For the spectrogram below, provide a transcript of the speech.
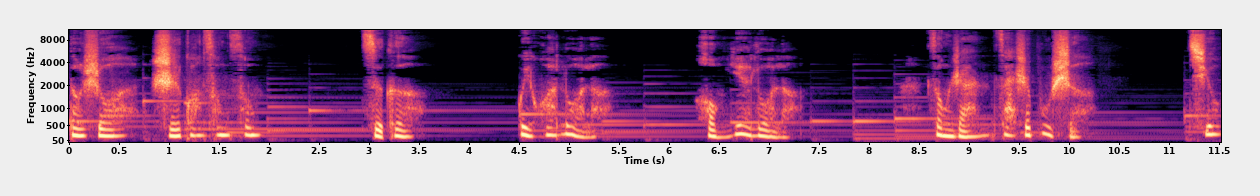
都说时光匆匆，此刻桂花落了，红叶落了。纵然再是不舍，秋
